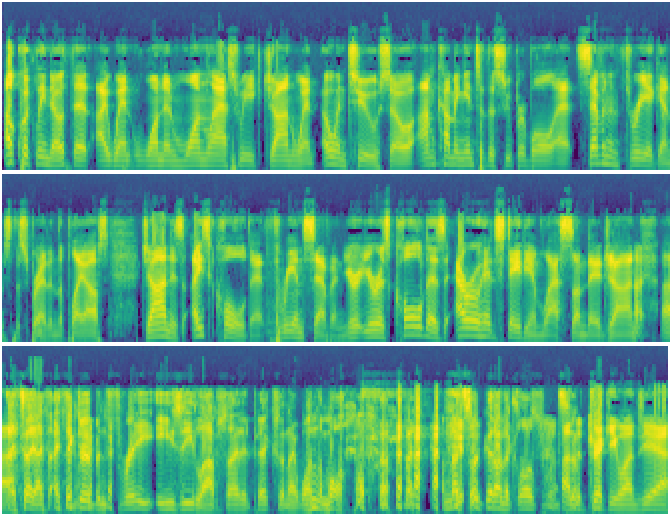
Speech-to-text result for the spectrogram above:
I'll quickly note that I went one and one last week. John went zero and two, so I'm coming into the Super Bowl at seven and three against the spread in the playoffs. John is ice cold at three and seven. You're you're as cold as Arrowhead Stadium last Sunday, John. Uh, I tell you, I, th- I, think there have been three easy lopsided picks, and I won them all. But I'm not so good on the close ones. on the tricky ones, yeah.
